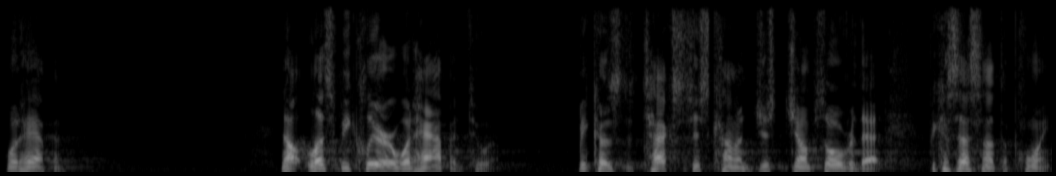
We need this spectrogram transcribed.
What happened? Now, let's be clear what happened to him because the text just kind of just jumps over that because that's not the point.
